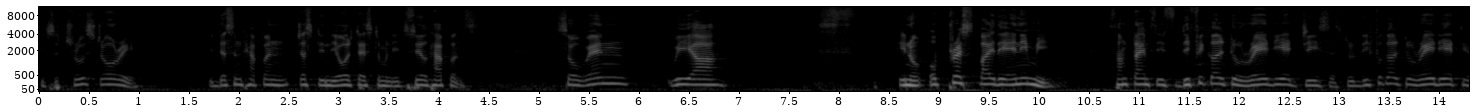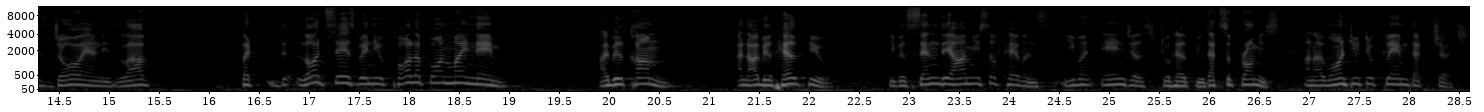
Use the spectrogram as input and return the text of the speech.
It's a true story. It doesn't happen just in the Old Testament, it still happens. So when we are you know, oppressed by the enemy, sometimes it's difficult to radiate Jesus, too difficult to radiate his joy and his love. But the Lord says, when you call upon my name, I will come and I will help you. He will send the armies of heavens, even angels, to help you. That's a promise. And I want you to claim that church.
